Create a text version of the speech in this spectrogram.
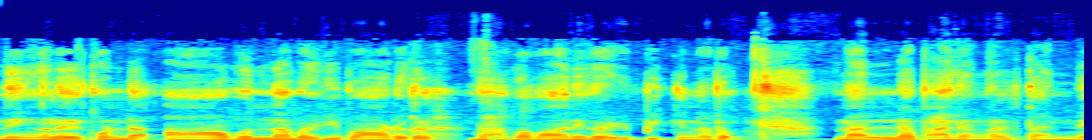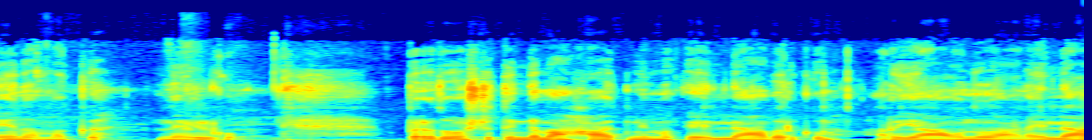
നിങ്ങളെ കൊണ്ട് ആവുന്ന വഴിപാടുകൾ ഭഗവാന് കഴിപ്പിക്കുന്നതും നല്ല ഫലങ്ങൾ തന്നെ നമുക്ക് നൽകും. പ്രദോഷത്തിന്റെ മഹാത്മ്യമൊക്കെ എല്ലാവർക്കും അറിയാവുന്നതാണ്. എല്ലാ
